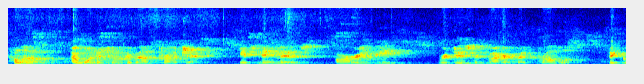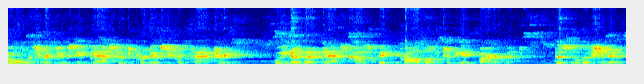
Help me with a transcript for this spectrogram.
Hello, I want to talk about project. Its name is REP, Reduce Environment Problem. The goal is reducing gases produced from factory. We know that gas cause big problem to the environment. The solution is,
